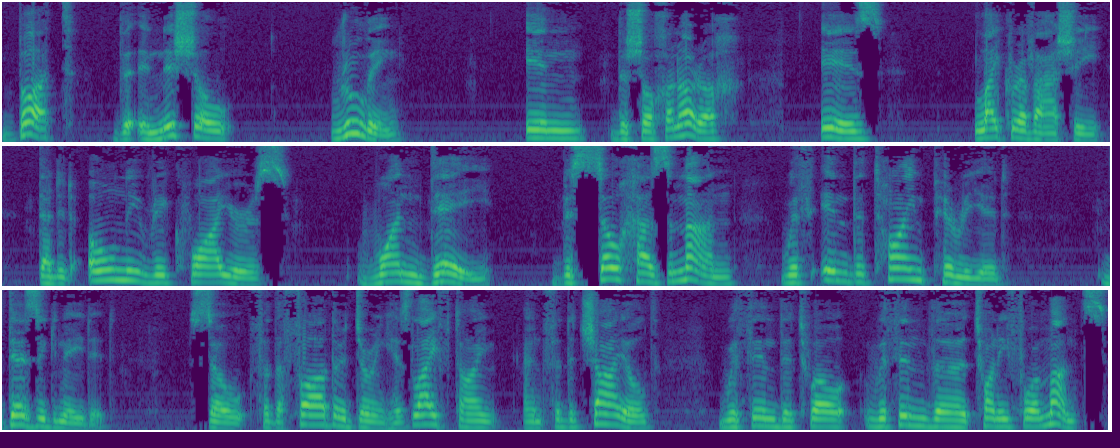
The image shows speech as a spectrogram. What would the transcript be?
But the initial ruling in the Shulchan Aruch is, like Rav Ashi, that it only requires one day, bisoch hazman, within the time period designated. So for the father during his lifetime, and for the child within the twelve within the twenty four months,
